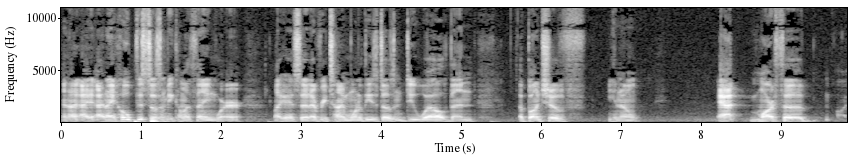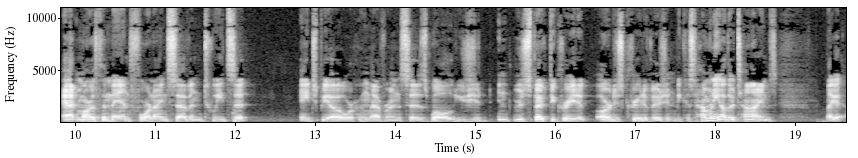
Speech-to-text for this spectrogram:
And I, I and I hope this doesn't become a thing where like I said every time one of these doesn't do well then a bunch of you know at Martha at Martha Man four nine seven tweets at HBO or whomever and says, "Well, you should respect the creative artist's creative vision," because how many other times, like,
